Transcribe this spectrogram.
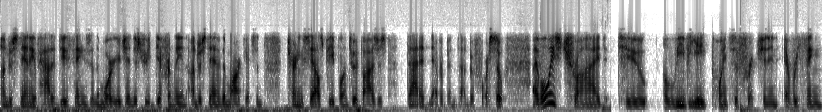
understanding of how to do things in the mortgage industry differently and understanding the markets and turning salespeople into advisors, that had never been done before. So I've always tried to alleviate points of friction in everything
